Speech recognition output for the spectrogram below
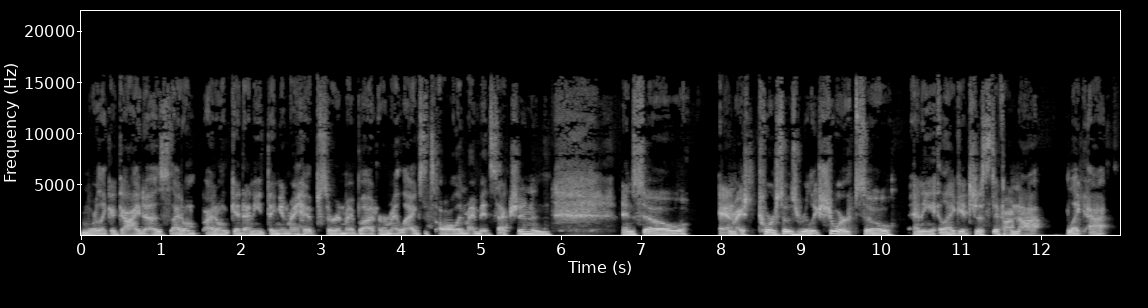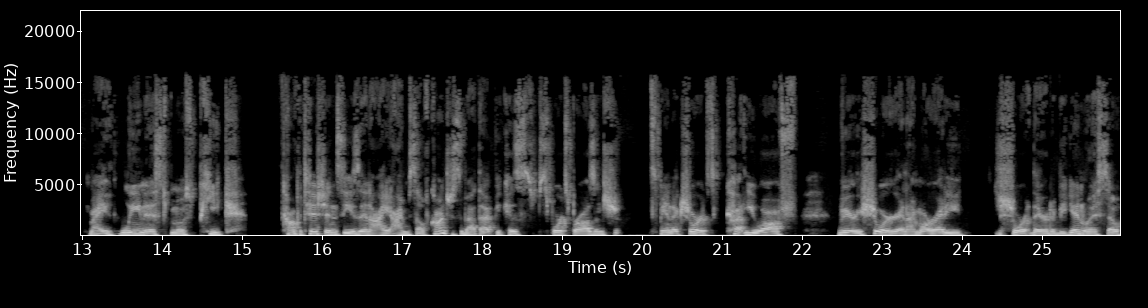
more like a guy does. I don't I don't get anything in my hips or in my butt or my legs. It's all in my midsection and and so and my torso is really short. So any like it just if I'm not like at my leanest, most peak competition season, I, I'm self conscious about that because sports bras and sh- spandex shorts cut you off very short, and I'm already short there to begin with. So,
